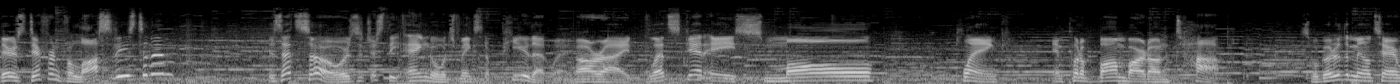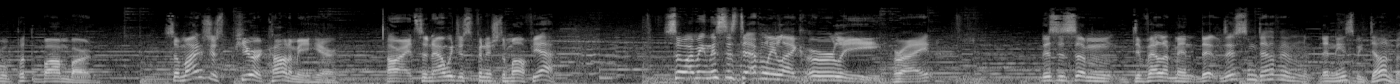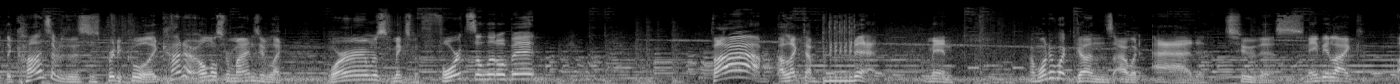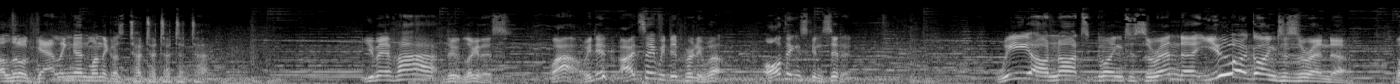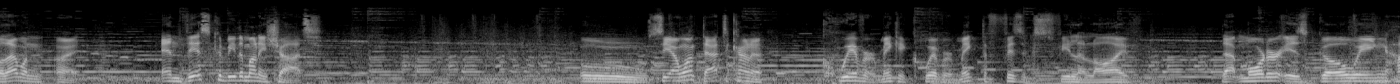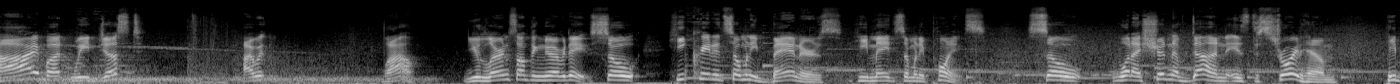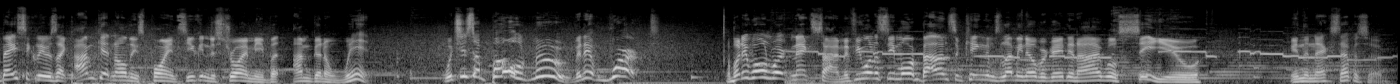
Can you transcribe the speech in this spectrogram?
There's different velocities to them? Is that so, or is it just the angle which makes it appear that way? All right, let's get a small plank and put a bombard on top. So we'll go to the military, we'll put the bombard. So mine's just pure economy here. All right, so now we just finished them off. Yeah, so, I mean, this is definitely like early, right? This is some development. There's some development that needs to be done, but the concept of this is pretty cool. It kind of almost reminds me of like worms mixed with forts a little bit. Fab! I like that. Man, I wonder what guns I would add to this. Maybe like a little Gatling gun, one that goes ta ta ta ta ta. You may have, dude. Look at this. Wow, we did. I'd say we did pretty well all things considered. We are not going to surrender. You are going to surrender. Well, that one, all right. And this could be the money shot. Oh, see, I want that to kind of quiver, make it quiver, make the physics feel alive. That mortar is going high, but we just, I would, wow. You learn something new every day. So he created so many banners, he made so many points. So what I shouldn't have done is destroyed him. He basically was like, I'm getting all these points, you can destroy me, but I'm gonna win. Which is a bold move, and it worked. But it won't work next time. If you want to see more Balance of Kingdoms, let me know, Brigade, and I will see you in the next episode.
